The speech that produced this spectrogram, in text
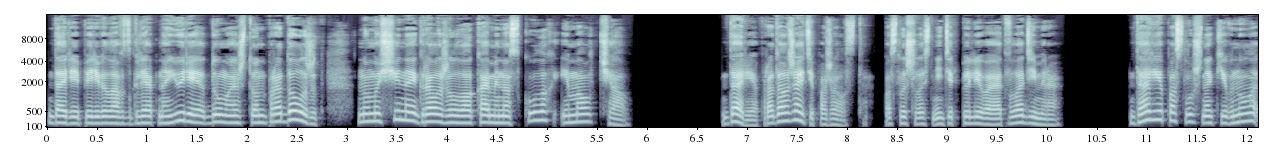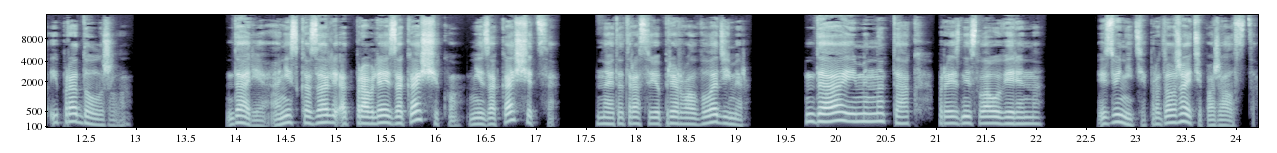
Дарья перевела взгляд на Юрия, думая, что он продолжит, но мужчина играл желваками на скулах и молчал. «Дарья, продолжайте, пожалуйста», – послышалось нетерпеливое от Владимира. Дарья послушно кивнула и продолжила. «Дарья, они сказали, отправляй заказчику, не заказчице?» На этот раз ее прервал Владимир. «Да, именно так», – произнесла уверенно. «Извините, продолжайте, пожалуйста».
